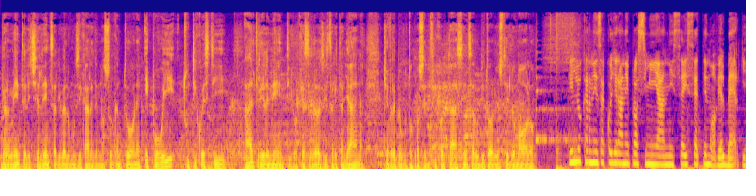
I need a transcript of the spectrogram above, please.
veramente l'eccellenza a livello musicale del nostro cantone e poi tutti questi altri elementi, l'orchestra della Svizzera italiana che avrebbe avuto grosse difficoltà senza l'uditorio Stelio Molo il Locarnese accoglierà nei prossimi anni 6-7 nuovi alberghi.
